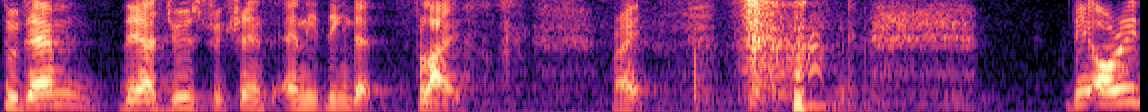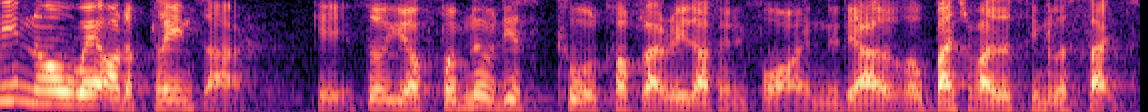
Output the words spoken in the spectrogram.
to them, their jurisdiction is anything that flies. Right? So they already know where all the planes are. Okay, so you're familiar with this tool called Flight Radar 24, and there are a bunch of other similar sites.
